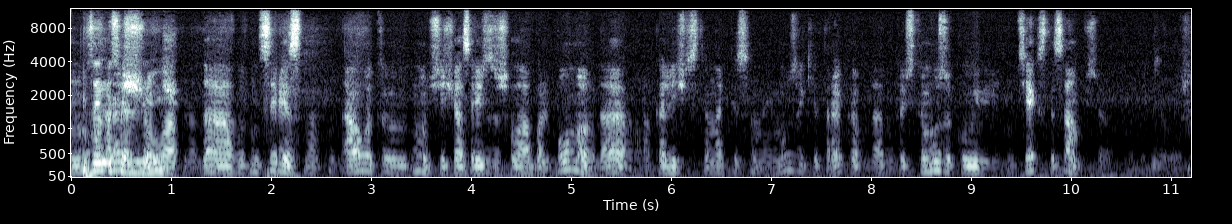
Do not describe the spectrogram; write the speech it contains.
Ну, взаимосвязанные хорошо, вещи. ладно, да, интересно. А вот, ну, сейчас речь зашла об альбомах, да, о количестве написанной музыки, треков, да, ну, то есть ты музыку и тексты сам все делаешь.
